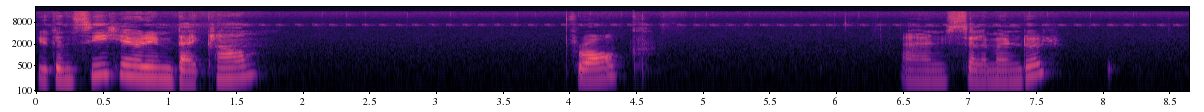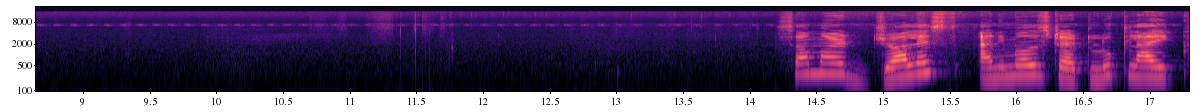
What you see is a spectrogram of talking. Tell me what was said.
You can see here in diagram frog and salamander. Some are jawless animals that look like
